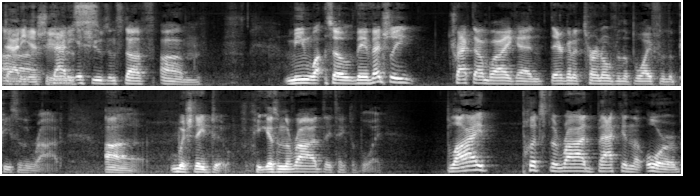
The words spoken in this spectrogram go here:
daddy uh, issues, daddy issues and stuff. Um, meanwhile, so they eventually track down Bly again. They're going to turn over the boy for the piece of the rod, uh, which they do. He gives them the rod. They take the boy. Bly puts the rod back in the orb.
